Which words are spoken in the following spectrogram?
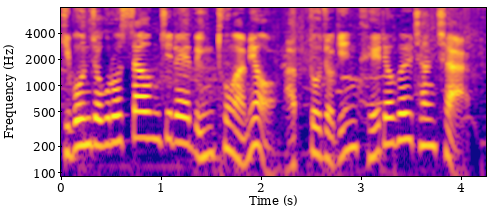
기본적으로 싸움질에 능통하며 압도적인 괴력을 장착.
